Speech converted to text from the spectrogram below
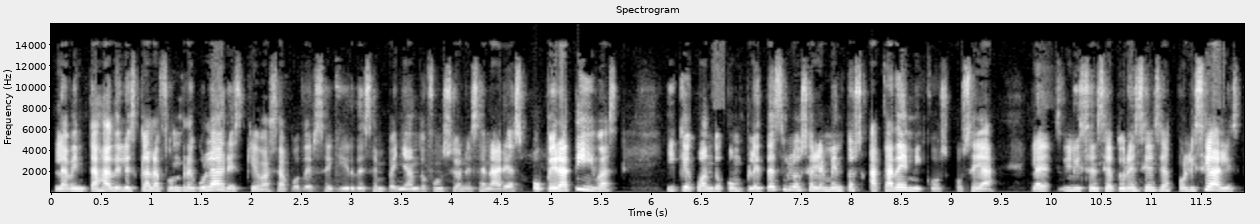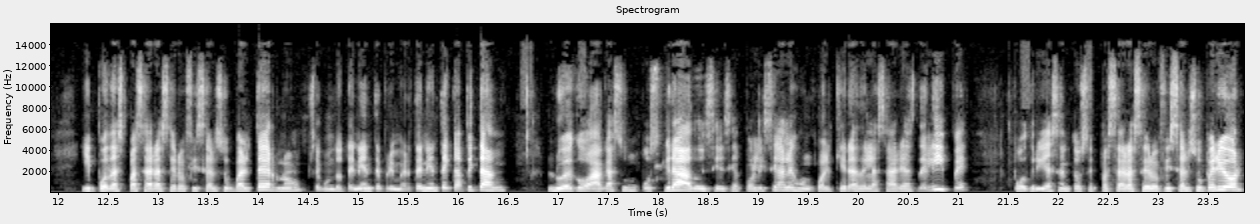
La ventaja del escalafón regular es que vas a poder seguir desempeñando funciones en áreas operativas y que cuando completes los elementos académicos, o sea, la licenciatura en ciencias policiales y puedas pasar a ser oficial subalterno, segundo teniente, primer teniente y capitán, luego hagas un posgrado en ciencias policiales o en cualquiera de las áreas del IPE, podrías entonces pasar a ser oficial superior,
